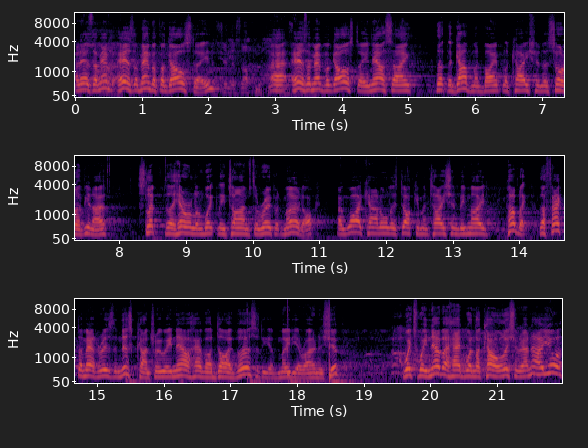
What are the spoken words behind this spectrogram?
And here's the, member, here's the member for Goldstein. Uh, here's the member for Goldstein now saying that the government, by implication, has sort of, you know, slipped the Herald and Weekly Times to Rupert Murdoch, and why can't all this documentation be made public. The fact of the matter is, in this country, we now have a diversity of media ownership, which we never had when the coalition ran. No, you,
